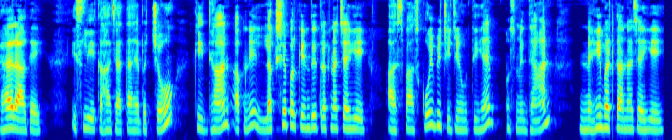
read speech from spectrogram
घर आ गए। इसलिए कहा जाता है बच्चों कि ध्यान अपने लक्ष्य पर केंद्रित रखना चाहिए। आसपास कोई भी चीज़ें होती हैं, उसमें ध्यान नहीं भटकाना चाहिए।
